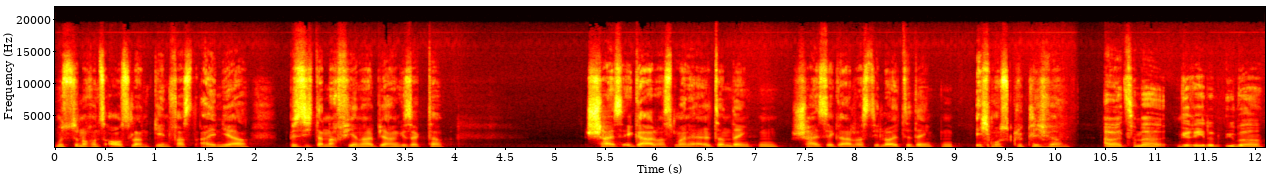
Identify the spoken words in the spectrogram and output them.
Musste noch ins Ausland gehen, fast ein Jahr, bis ich dann nach viereinhalb Jahren gesagt habe, scheißegal, was meine Eltern denken, scheißegal, was die Leute denken, ich muss glücklich werden. Aber jetzt haben wir geredet über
